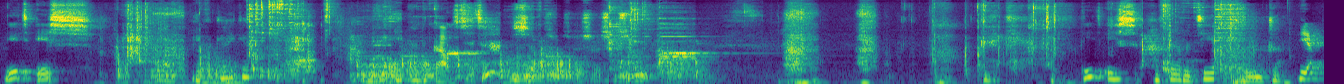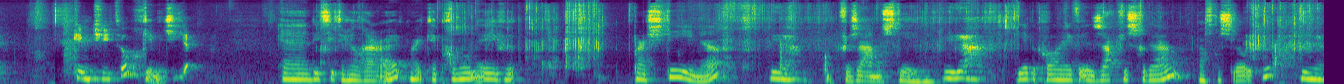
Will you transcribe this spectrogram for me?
Dit is. Even kijken. Kant zetten. Zo, zo, zo, zo, zo. zo. Kijk, dit is gefermenteerde groente. Ja. Kimchi, toch? Kimchi. Ja. En dit ziet er heel raar uit, maar ik heb gewoon even een paar stenen, Ja. verzamelstenen. Ja. Die heb ik gewoon even in zakjes gedaan, afgesloten, Ja.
